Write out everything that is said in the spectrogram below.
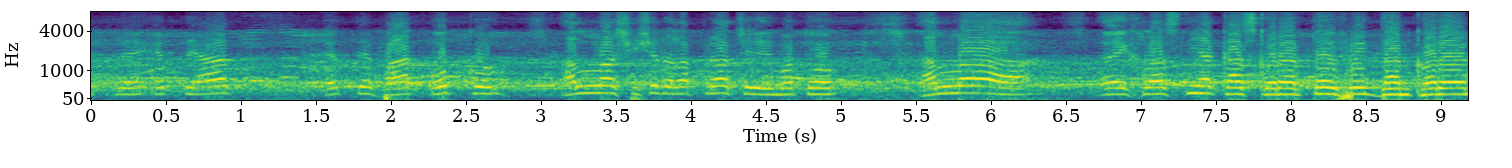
আপনি এতেহাত এতেফাক ঐক্য, আল্লাহ শিশের আল্লাহ প্রাচীর মতো আল্লাহ এই ক্লাস নিয়ে কাজ করার তৌফিক দান করেন।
